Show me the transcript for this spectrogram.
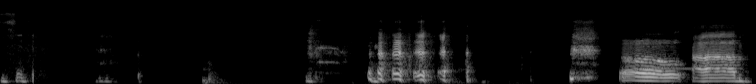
oh, um,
